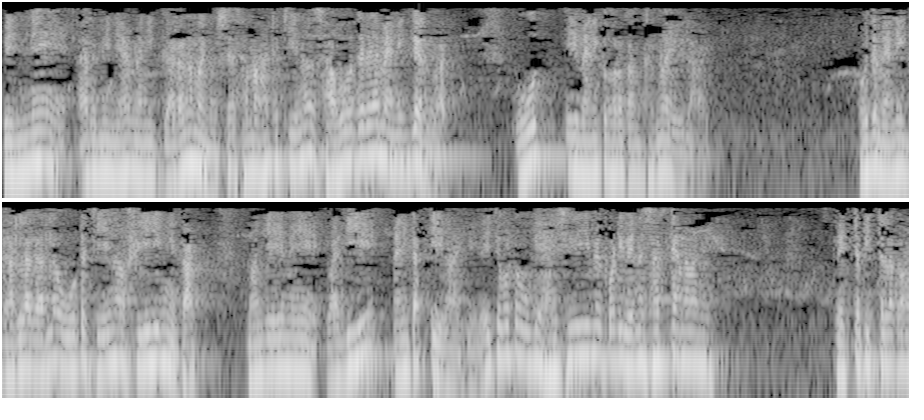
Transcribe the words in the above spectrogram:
වෙන්නේ අර මිනිහා මැනික් ගරන මනුස්සය සමහරට කියනවා සහෝදරයා මැනික් ගරුවත් ඌත් ඒ මැනික හොරකම් කරනවා ඒ වෙලාවේ. මොකද මැනික් ගරලා ගරලා ඌට තියෙන ෆීලිං එකක් මගේ මේ වඩියේ මැනිකක් තියනවා කියලා. ඒකකොට ඌගේ හැසිරීමේ පොඩි වෙනසක් යනවනේ. මෙට්ට පිටලකම.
